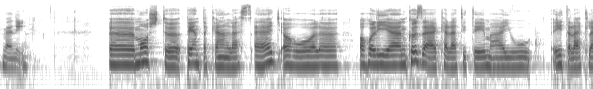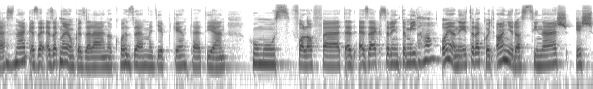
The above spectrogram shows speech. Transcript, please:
menü? Most pénteken lesz egy, ahol, ahol ilyen közel-keleti témájú ételek lesznek. Uh-huh. Ezek, ezek nagyon közel állnak hozzám egyébként, tehát ilyen humusz, falafelt, e, ezek szerintem így Aha. olyan ételek, hogy annyira színes, és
